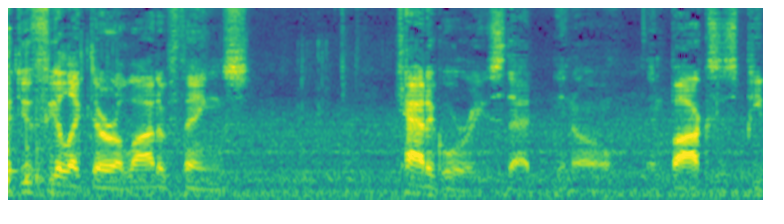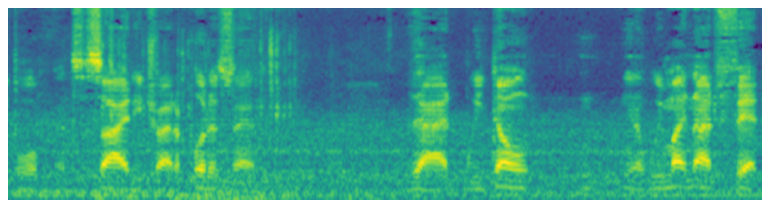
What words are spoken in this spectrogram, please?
I do feel like there are a lot of things, categories that, you know, and boxes people in society try to put us in that we don't, you know, we might not fit.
